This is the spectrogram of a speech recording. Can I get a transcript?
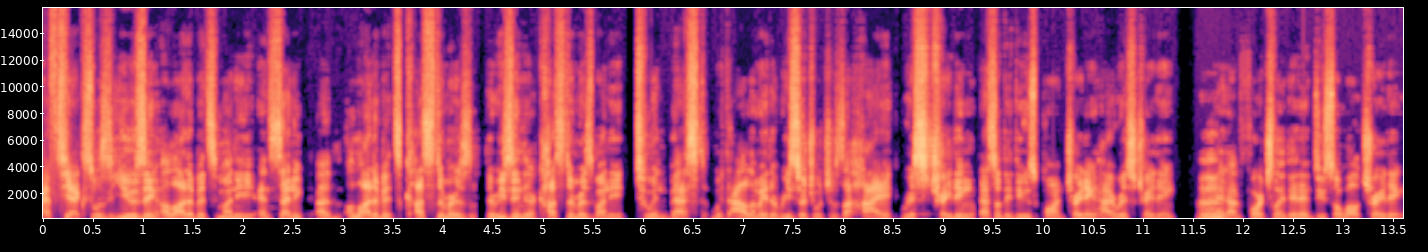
FTX was using a lot of its money and sending a, a, lot of its customers, they're using their customers' money to invest with Alameda Research, which was a high risk trading. That's what they do is quant trading, high risk trading. Mm. And unfortunately, they didn't do so well trading.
